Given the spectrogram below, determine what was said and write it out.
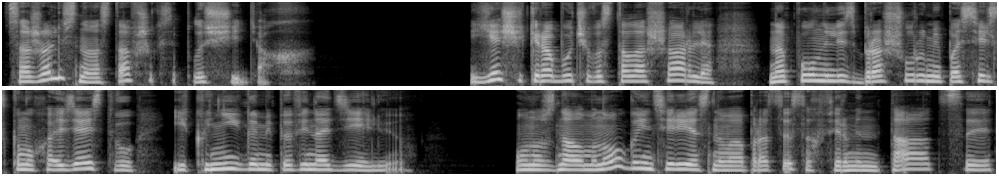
сажались на оставшихся площадях. Ящики рабочего стола Шарля наполнились брошюрами по сельскому хозяйству и книгами по виноделию. Он узнал много интересного о процессах ферментации,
